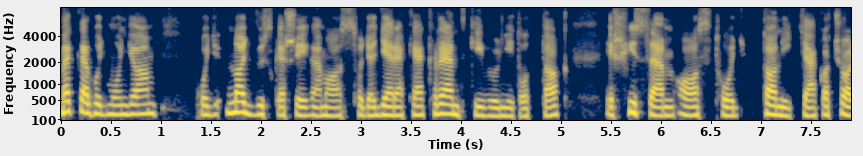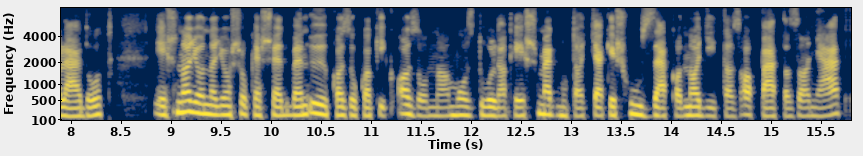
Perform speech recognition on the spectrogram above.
Meg kell, hogy mondjam, hogy nagy büszkeségem az, hogy a gyerekek rendkívül nyitottak, és hiszem azt, hogy tanítják a családot, és nagyon-nagyon sok esetben ők azok, akik azonnal mozdulnak, és megmutatják, és húzzák a nagyit, az apát, az anyát,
